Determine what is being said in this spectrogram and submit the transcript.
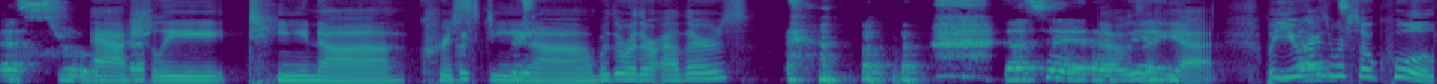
that's true. Ashley, that's- Tina, Christina. Were there, were there others? That's it. That I was think. it. Yeah. But you guys were so cool.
